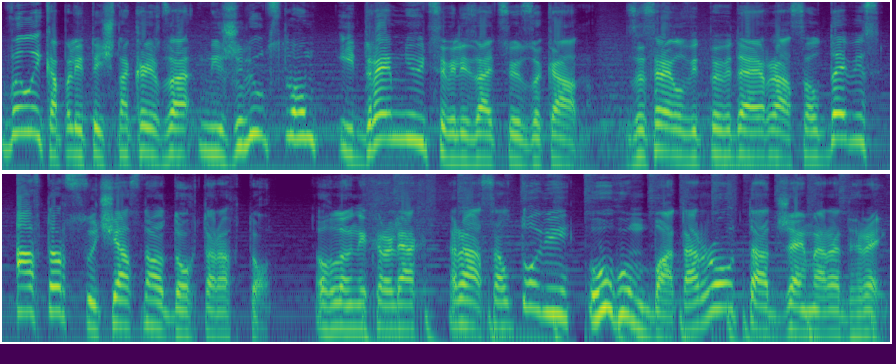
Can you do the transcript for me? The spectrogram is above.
велика політична криза між людством і древньою цивілізацією з океану. За серіал відповідає Рассел Девіс, автор сучасного доктора Хто. У головних ролях Рассел Тові, Гугум Бата Ро та Джема Редгрейв.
